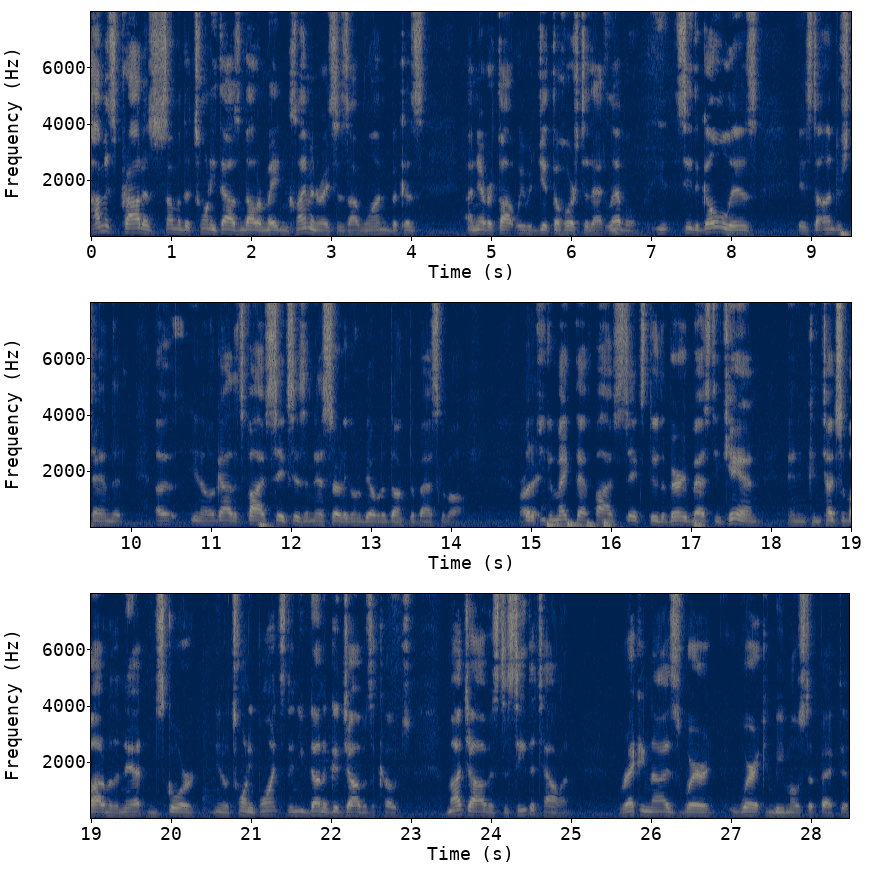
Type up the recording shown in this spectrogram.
I'm as proud as some of the twenty thousand dollar maiden claiming races I won because I never thought we would get the horse to that level. You, see, the goal is is to understand that uh, you know a guy that's five six isn't necessarily going to be able to dunk the basketball. But if you can make that five six do the very best he can and can touch the bottom of the net and score, you know, 20 points, then you've done a good job as a coach. My job is to see the talent, recognize where where it can be most effective,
